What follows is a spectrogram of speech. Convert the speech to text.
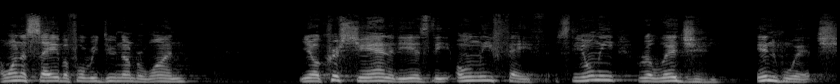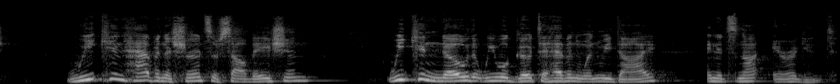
I want to say before we do number one, you know, Christianity is the only faith, it's the only religion in which we can have an assurance of salvation. We can know that we will go to heaven when we die, and it's not arrogant.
